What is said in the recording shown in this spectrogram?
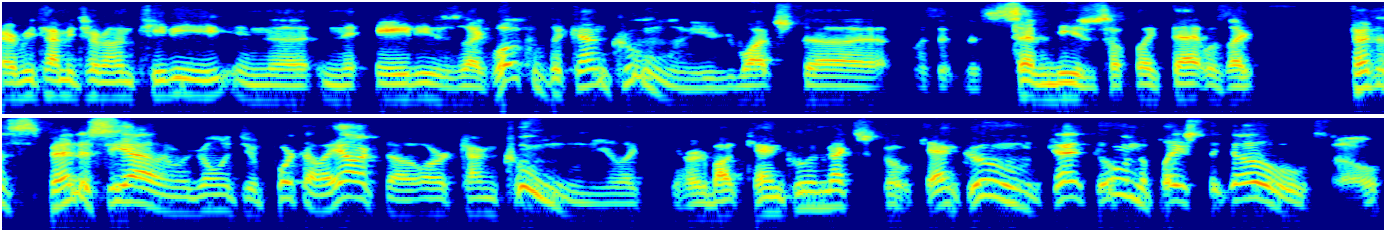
every time you turn on TV in the in the eighties, it's like welcome to Cancun. You watched uh, was it the seventies or something like that? It was like Fantasy, Fantasy Island. We're going to Puerto Vallarta or Cancun. You're like you heard about Cancun, Mexico. Cancun, Cancun, the place to go. So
